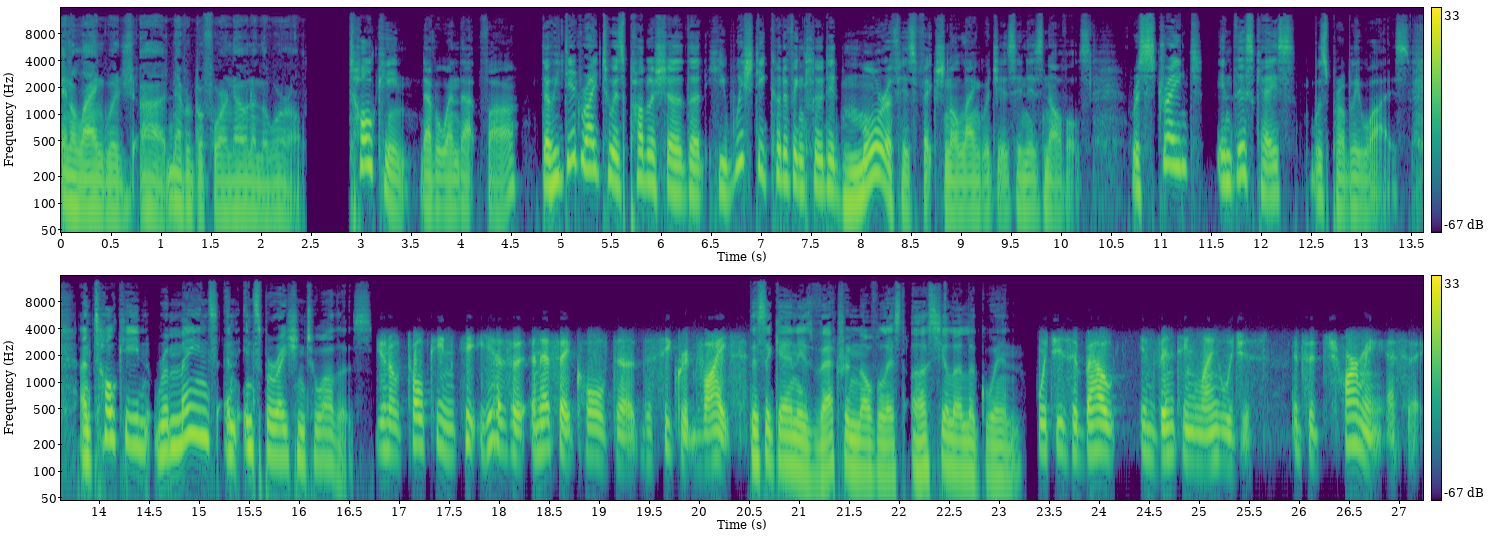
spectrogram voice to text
in a language uh, never before known in the world. Tolkien never went that far, though he did write to his publisher that he wished he could have included more of his fictional languages in his novels. Restraint, in this case, was probably wise. And Tolkien remains an inspiration to others. You know, Tolkien, he, he has a, an essay called uh, The Secret Vice, This again is veteran novelist Ursula Le Guin. which is about inventing languages. It's a charming essay.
